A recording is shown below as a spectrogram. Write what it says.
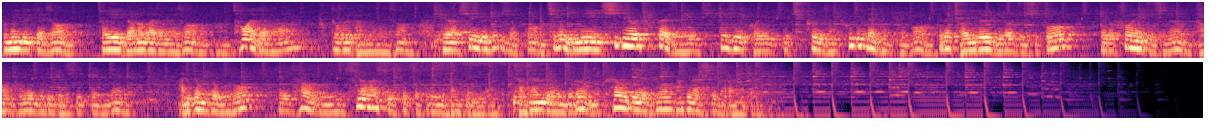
도민들께서 저희 면허 과정에서 청와대와 국토부를 방문해서 대화 시위를 해주셨고 지금 이미 12월 초까지 티켓이 거의 60% 이상 소진된 상태고 그래서 저희를 밀어주시고 저희를 후원해 주시는 강원 도민들이 계시기 때문에 안정적으로 저희 사업을 순항할 수 있을 것으로 예상됩니다. 자세한 내용들은 클라우디에서 확인하시기 바랍니다.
